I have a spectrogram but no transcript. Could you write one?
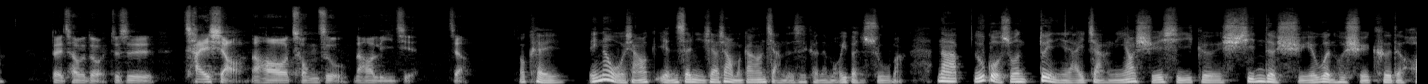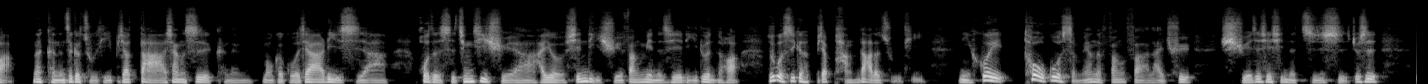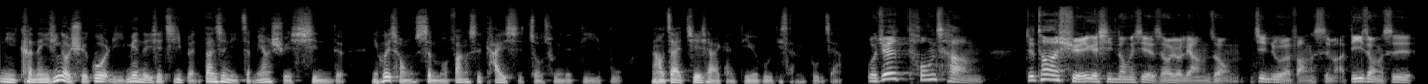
对，差不多就是。拆小，然后重组，然后理解，这样。OK，诶，那我想要延伸一下，像我们刚刚讲的是可能某一本书嘛。那如果说对你来讲，你要学习一个新的学问或学科的话，那可能这个主题比较大，像是可能某个国家历史啊，或者是经济学啊，还有心理学方面的这些理论的话，如果是一个比较庞大的主题，你会透过什么样的方法来去学这些新的知识？就是。你可能已经有学过里面的一些基本，但是你怎么样学新的？你会从什么方式开始走出你的第一步，然后再接下来看第二步、第三步这样？我觉得通常就通常学一个新东西的时候，有两种进入的方式嘛。第一种是。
